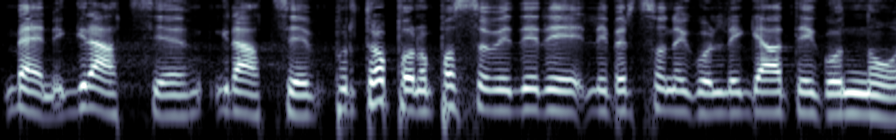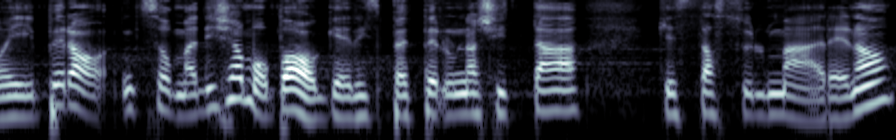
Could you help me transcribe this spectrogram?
bene, grazie, grazie. Purtroppo non posso vedere le persone collegate con noi, però, insomma, diciamo poche rispetto per una città che sta sul mare, no?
